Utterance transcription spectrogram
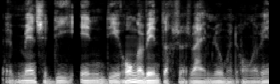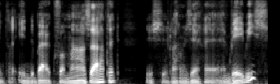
uh, mensen die in die hongerwinter, zoals wij hem noemen, de hongerwinter, in de buik van Ma zaten, dus uh, laten we zeggen baby's,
